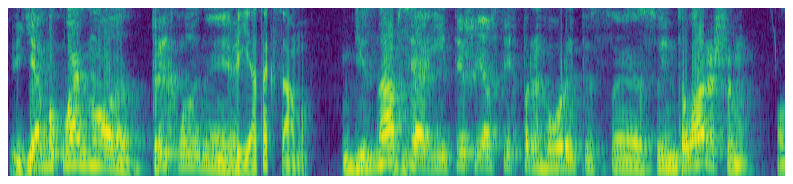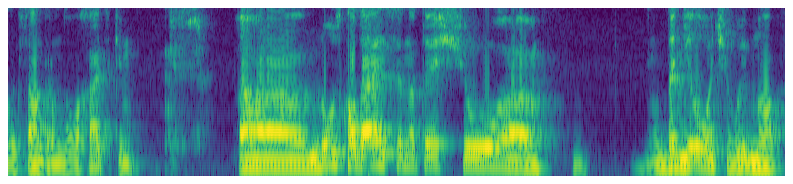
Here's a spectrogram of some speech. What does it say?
Я буквально три хвилини Я так само. дізнався, і те, що я встиг переговорити з е, своїм товаришем Олександром Новохацьким, ну, складається на те, що е, ну, Данілов, очевидно,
